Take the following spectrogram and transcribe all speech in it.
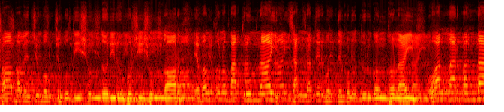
সব হবে যুবক, যুবতী, সুন্দরী, রূপসী, সুন্দর। এবং কোনো বাথরুম নাই, জান্নাতের মধ্যে কোনো দুর্গন্ধ নাই। ও আল্লাহর বান্দা,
